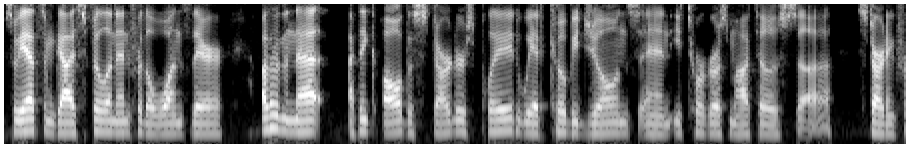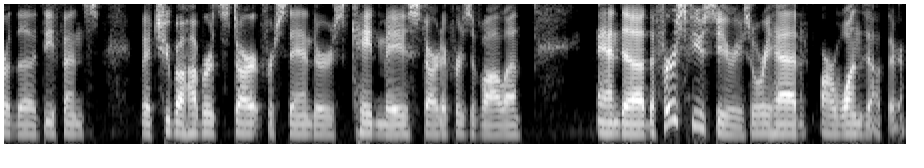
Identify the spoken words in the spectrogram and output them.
So we had some guys filling in for the ones there. Other than that, I think all the starters played. We had Kobe Jones and Yetur Gross Matos uh, starting for the defense. We had Chuba Hubbard start for Sanders. Cade Mays started for Zavala. And uh, the first few series where we had our ones out there,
